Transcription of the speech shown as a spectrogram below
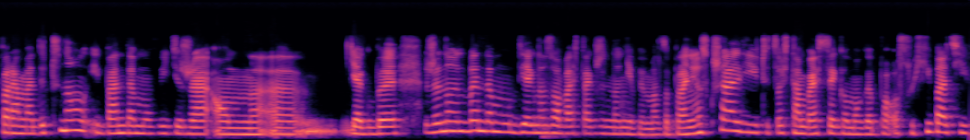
paramedyczną i będę mówić, że on e, jakby, że no będę mu diagnozować tak, że no nie wiem, ma zapalenie skrzeli, czy coś tam, bo ja sobie go mogę poosłuchiwać i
